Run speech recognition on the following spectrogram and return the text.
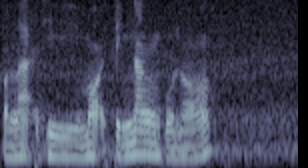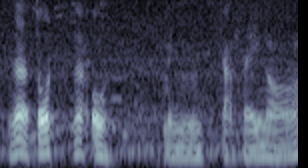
còn lại thì mọi tính năng của nó rất là tốt rất là ổn. Mình cảm thấy nó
